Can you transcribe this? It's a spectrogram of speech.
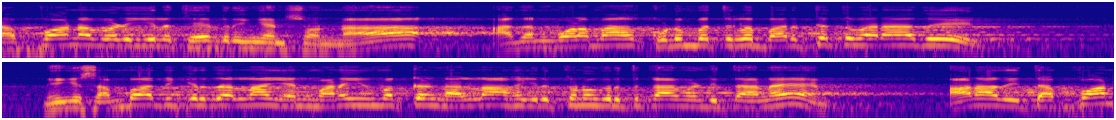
தப்பான வழியில் தேடுறீங்கன்னு சொன்னால் அதன் மூலமாக குடும்பத்தில் பர்க்கத்து வராது. நீங்கள் சம்பாதிக்கிறதெல்லாம் என் மனைவி மக்கள் நல்லாக இருக்கணுங்கிறதுக்காக வேண்டித்தானே? ஆனால் அதை தப்பான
